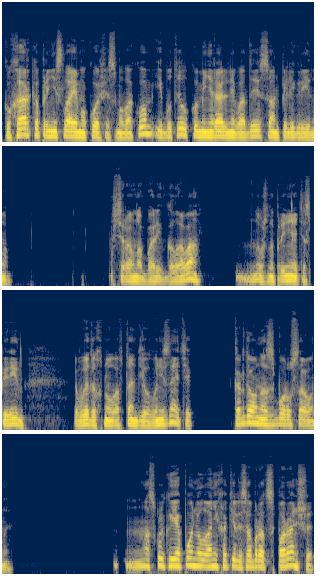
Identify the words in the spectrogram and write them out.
Кухарка принесла ему кофе с молоком и бутылку минеральной воды Сан-Пелегрино. Все равно болит голова. Нужно принять аспирин. Выдохнул Автандил. Вы не знаете, когда у нас сбор у сауны? Насколько я понял, они хотели собраться пораньше,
